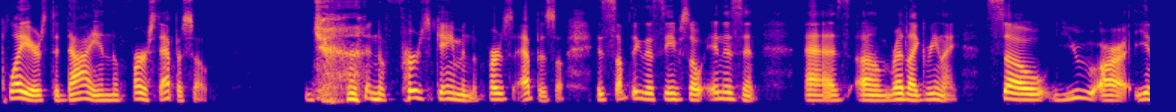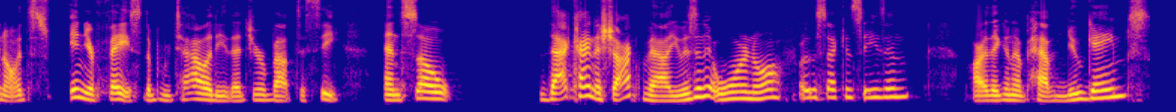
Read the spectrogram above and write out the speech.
players to die in the first episode. in the first game, in the first episode, it's something that seems so innocent as um, red light, green light. So you are, you know, it's in your face the brutality that you're about to see, and so that kind of shock value isn't it worn off for the second season? Are they going to have new games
